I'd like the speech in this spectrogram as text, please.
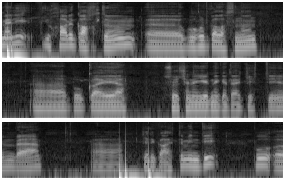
Deməli, yuxarı qalxdım, e, Buğurt qalasının e, bu qayaya söykənən yerinə qədər getdim və e, geri qayıtdım. İndi bu e,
